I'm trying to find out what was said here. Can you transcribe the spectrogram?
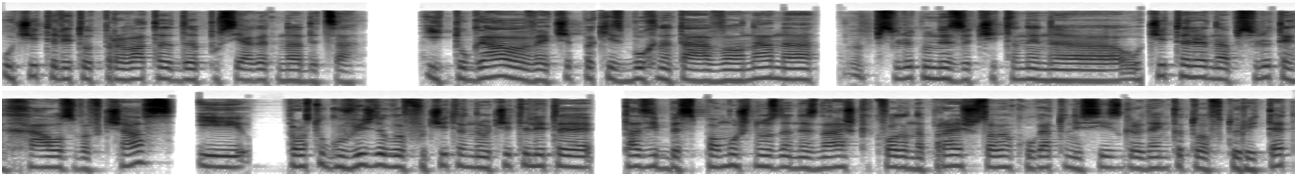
учителите от правата да посягат на деца. И тогава вече пък избухна тази вълна на абсолютно незачитане на учителя, на абсолютен хаос в час и просто го виждах в очите на учителите тази безпомощност да не знаеш какво да направиш, особено когато не си изграден като авторитет,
